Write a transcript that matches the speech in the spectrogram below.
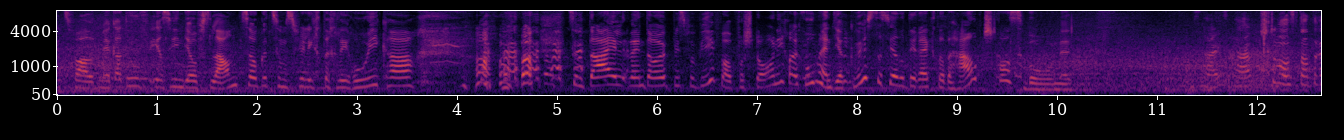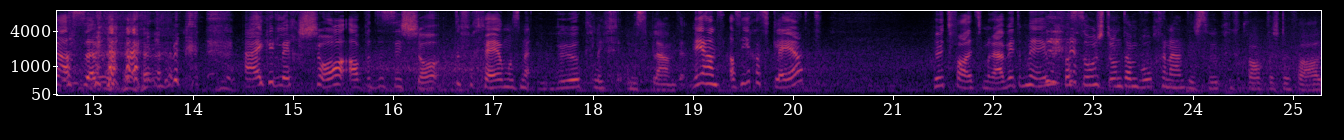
Jetzt fällt mir gerade auf, ihr seid ja aufs Land gezogen, um es vielleicht ein bisschen ruhig zu haben. zum Teil, wenn da etwas vorbeifährt, verstehe ich euch kaum. Habt ihr gewusst, dass ihr direkt an der Hauptstraße wohnt? Was heisst Hauptstrassenadresse? Eigentlich schon, aber das ist schon, den Verkehr muss man wirklich ausblenden. Wir haben, also ich habe es gelernt, Heute fällt es mir auch wieder mehr auf als sonst und am Wochenende ist es wirklich katastrophal.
